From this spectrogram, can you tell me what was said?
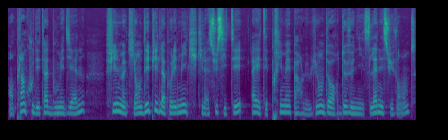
en plein coup d'état de Boumedienne, film qui, en dépit de la polémique qu'il a suscité, a été primé par le Lion d'Or de Venise l'année suivante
